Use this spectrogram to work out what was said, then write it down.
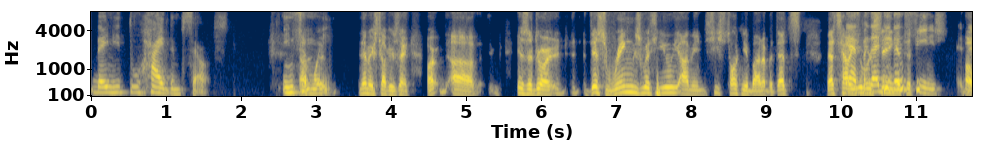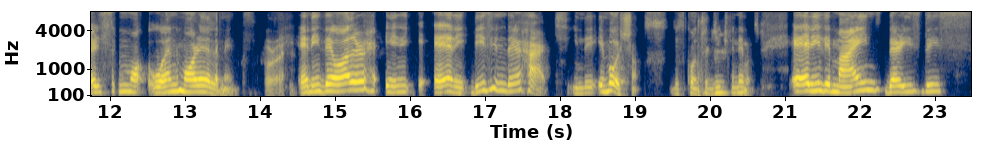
they need to hide themselves in some Um, way. Let me stop you saying, uh, Isadora, this rings with you. I mean, she's talking about it, but that's, that's how Yes, you were but I seeing it. didn't finish. Oh. There is more, one more element. All right. And in the other, in, and this in their heart, in the emotions, this contradiction in the emotions. And in the mind, there is this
